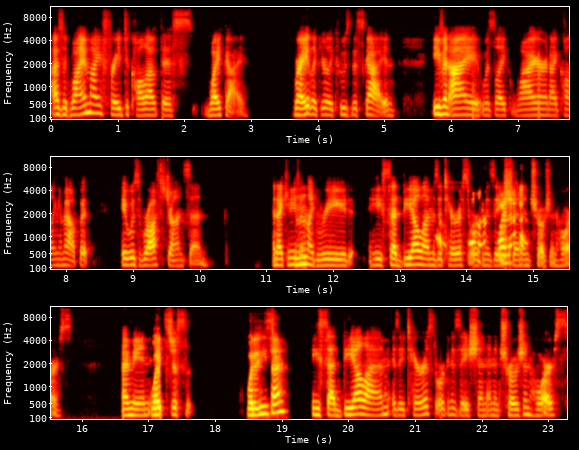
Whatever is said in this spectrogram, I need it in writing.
I was like, why am I afraid to call out this white guy? Right? Like you're like, who's this guy? And even I was like, why aren't I calling him out? But it was Ross Johnson. And I can even Mhm. like read, he said BLM is a terrorist organization and Trojan horse. I mean, What it's just what did he say? he said BLM is a terrorist organization and a Trojan horse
